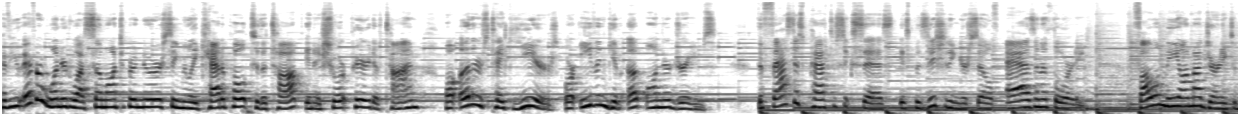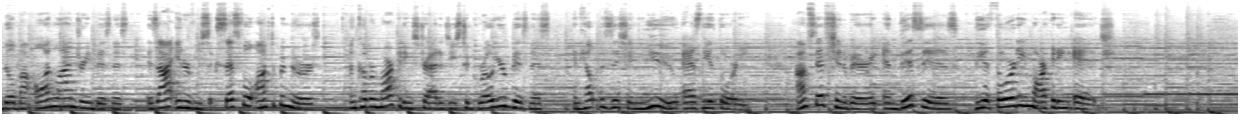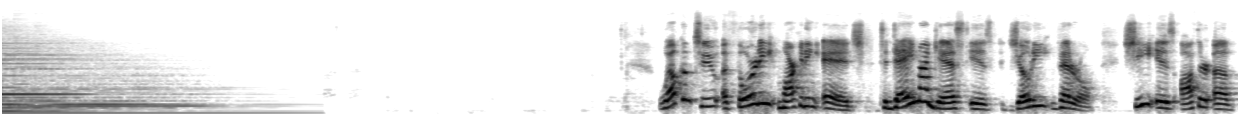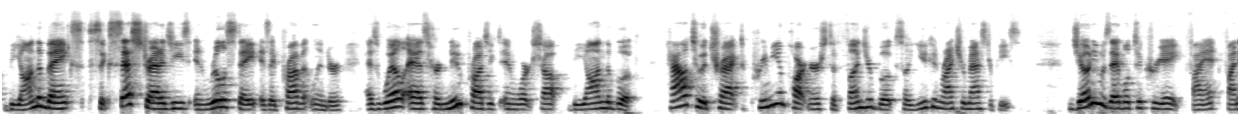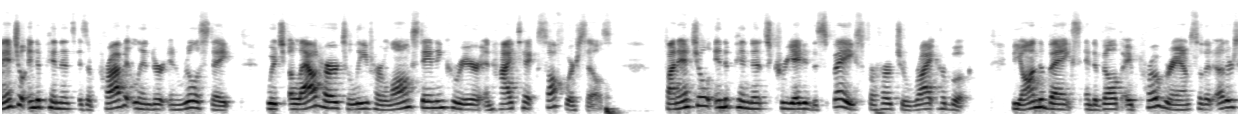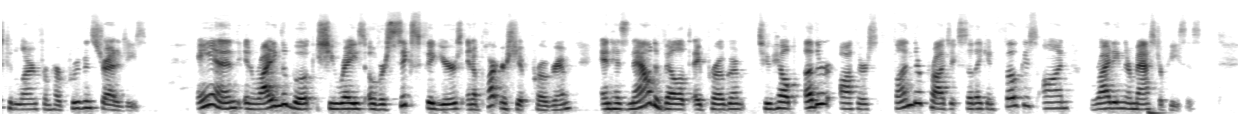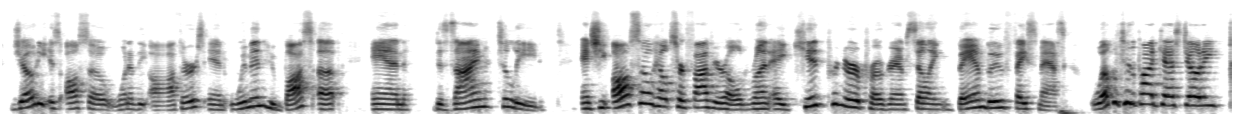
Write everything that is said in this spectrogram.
Have you ever wondered why some entrepreneurs seemingly catapult to the top in a short period of time, while others take years or even give up on their dreams? The fastest path to success is positioning yourself as an authority. Follow me on my journey to build my online dream business as I interview successful entrepreneurs, uncover marketing strategies to grow your business, and help position you as the authority. I'm Steph Shinneberry, and this is the Authority Marketing Edge. Welcome to Authority Marketing Edge. Today, my guest is Jody Vetterl. She is author of Beyond the Banks Success Strategies in Real Estate as a Private Lender, as well as her new project and workshop, Beyond the Book How to Attract Premium Partners to Fund Your Book so you can write your masterpiece. Jody was able to create fi- financial independence as a private lender in real estate which allowed her to leave her long standing career in high tech software sales. Financial independence created the space for her to write her book, Beyond the Banks, and develop a program so that others could learn from her proven strategies. And in writing the book, she raised over six figures in a partnership program and has now developed a program to help other authors fund their projects so they can focus on writing their masterpieces. Jody is also one of the authors in Women Who Boss Up and Design to Lead. And she also helps her five year old run a kidpreneur program selling bamboo face masks. Welcome to the podcast, Jody.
